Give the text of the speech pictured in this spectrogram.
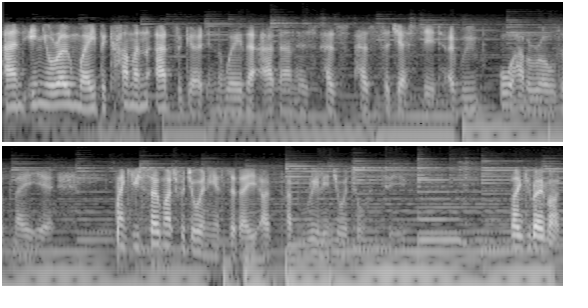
and in your own way become an advocate in the way that Adnan has has has suggested. Uh, we all have a role to play here. Thank you so much for joining us today. I've, I've really enjoyed talking to you. Thank you very much.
